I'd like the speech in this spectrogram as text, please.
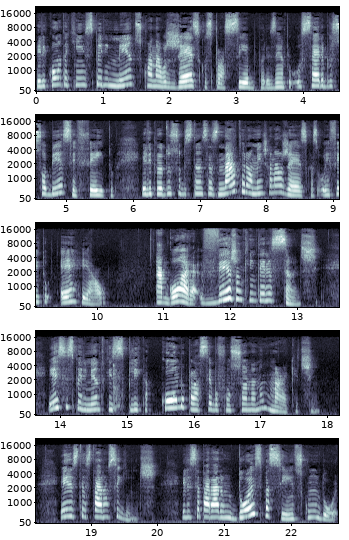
ele conta que em experimentos com analgésicos placebo, por exemplo, o cérebro sob esse efeito, ele produz substâncias naturalmente analgésicas. O efeito é real. Agora, vejam que interessante. Esse experimento que explica como o placebo funciona no marketing. Eles testaram o seguinte: eles separaram dois pacientes com dor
